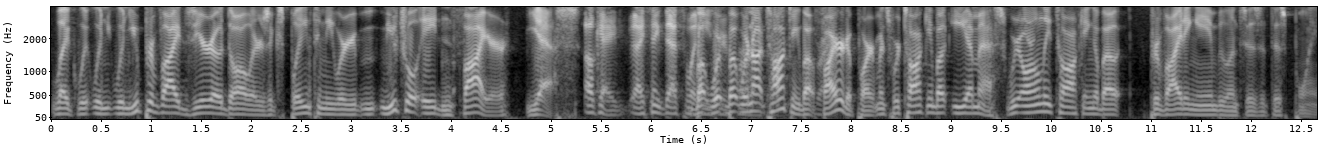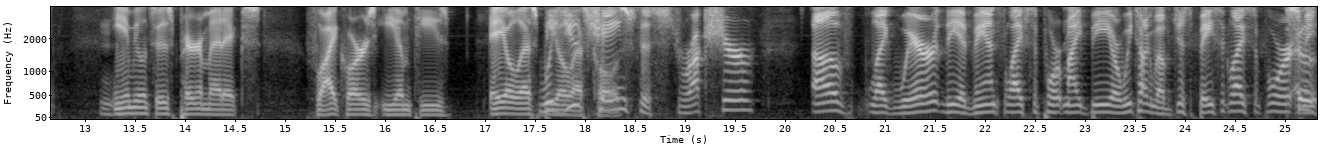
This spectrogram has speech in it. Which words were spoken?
Like when when, when you provide zero dollars, explain to me where mutual aid and fire. Yes, okay, I think that's what. but we're, but we're not talking about fire departments. We're talking about EMS. We're only talking about providing ambulances at this point. Mm-hmm. Ambulances, paramedics, fly cars, EMTs, ALS, Would BLS you calls. change the structure of like where the advanced life support might be? Or are we talking about just basic life support? So- I mean,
